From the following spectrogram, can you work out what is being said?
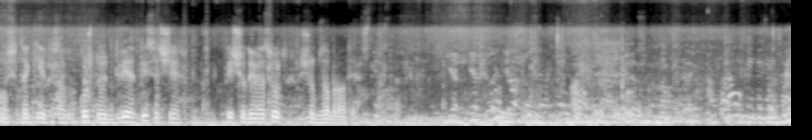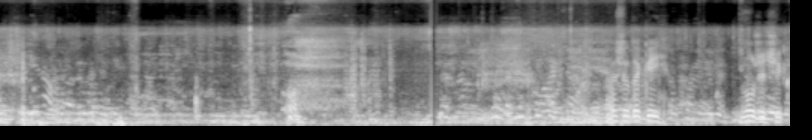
Ось такі коштують 2000, 1900, щоб забрати. Ось такий ножичок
